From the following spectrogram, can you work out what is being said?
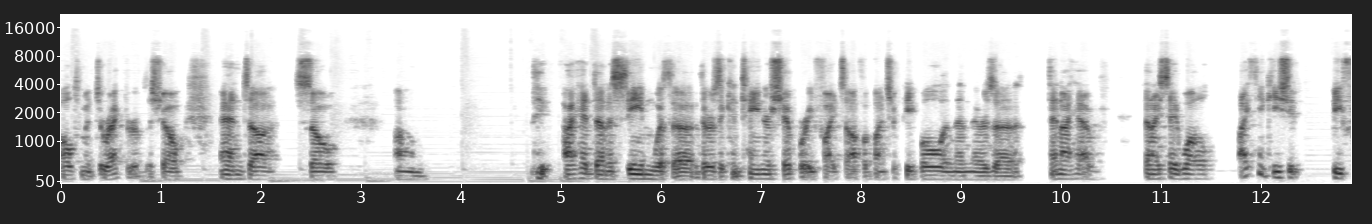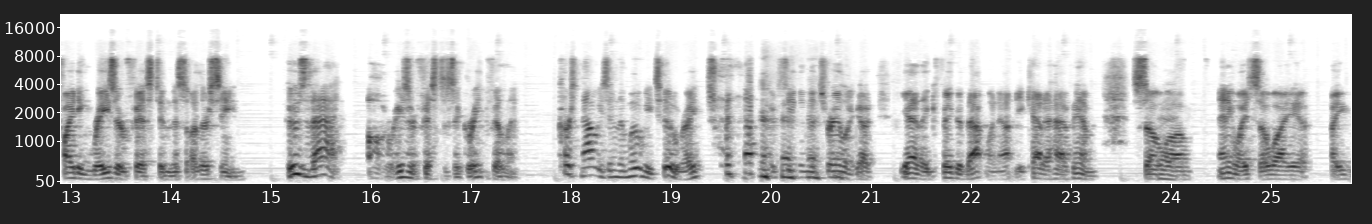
ultimate director of the show, and uh, so um, he, I had done a scene with a there's a container ship where he fights off a bunch of people, and then there's a then I have then I say, well, I think he should be fighting Razor Fist in this other scene. Who's that? Oh, Razor Fist is a great villain. Of course, now he's in the movie too, right? I've seen in the trailer. Go, yeah, they figured that one out. You gotta have him. So. Um, anyway, so I I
